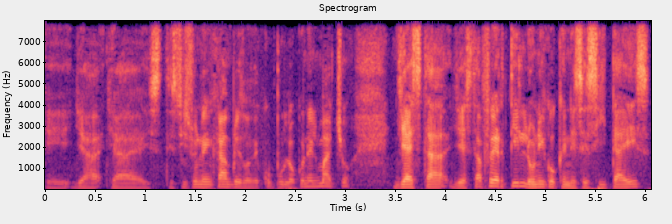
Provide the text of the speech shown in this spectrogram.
eh, ya ya este, se hizo un enjambre donde copuló con el macho ya está ya está fértil lo único que necesita es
